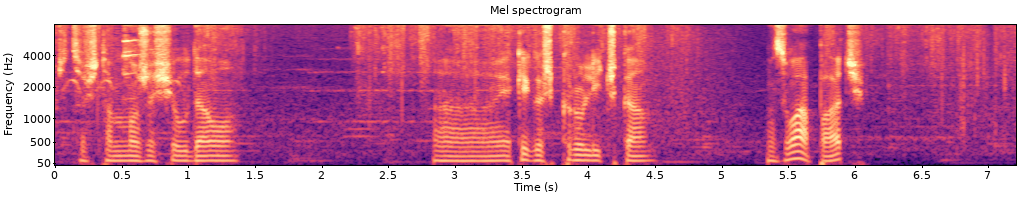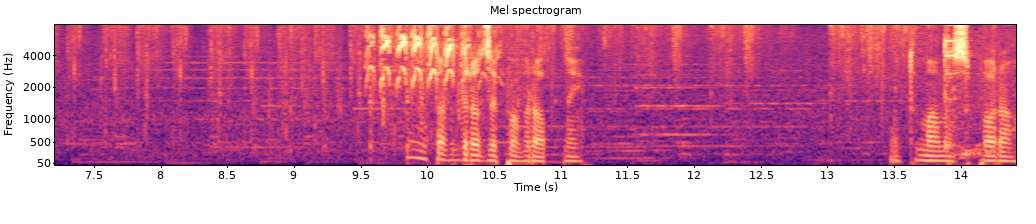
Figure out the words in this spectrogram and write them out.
Czy coś tam może się udało e, jakiegoś króliczka złapać. No to w drodze powrotnej. No tu mamy sporo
